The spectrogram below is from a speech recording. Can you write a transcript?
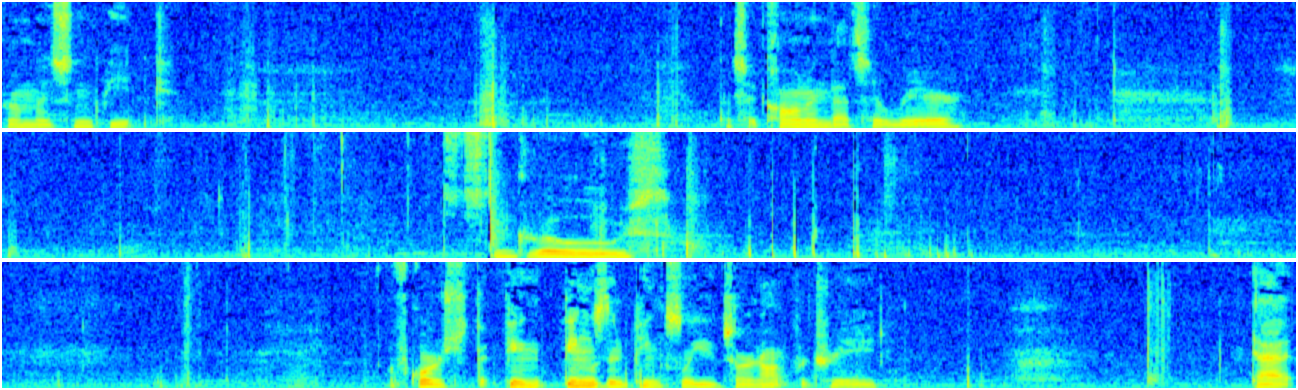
from my sneak peek. That's a common, that's a rare. grows. Of course, things in pink sleeves are not for trade. That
